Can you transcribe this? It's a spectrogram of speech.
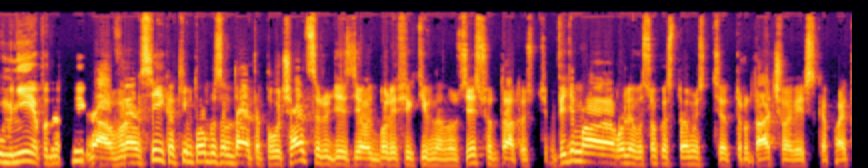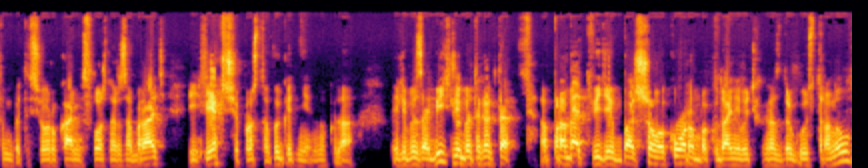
умнее подошли. Да, в России каким-то образом, да, это получается людей сделать более эффективно, но здесь вот, да, то есть, видимо, более высокая стоимость труда человеческая, поэтому это все руками сложно разобрать, и легче, просто выгоднее, ну, куда либо забить, либо это как-то продать в виде большого короба куда-нибудь как раз в другую страну,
